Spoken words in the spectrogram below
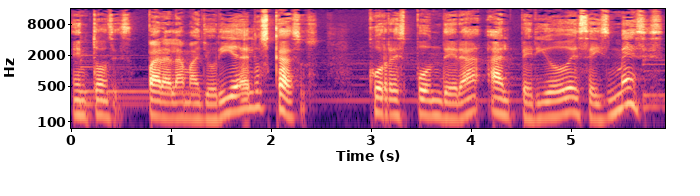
Entonces, para la mayoría de los casos, corresponderá al periodo de seis meses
